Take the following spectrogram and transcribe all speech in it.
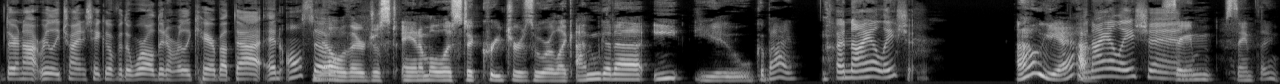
they're not really trying to take over the world. They don't really care about that. And also, no, they're just animalistic creatures who are like, I'm gonna eat you. Goodbye. Annihilation. Oh yeah. Annihilation. Same same thing.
